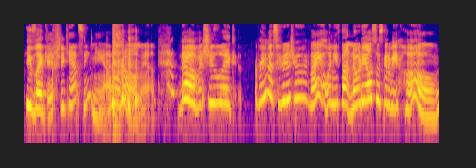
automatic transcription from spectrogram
He's like, if she can't see me, I don't know, man. No, but she's like, Remus, who did you invite when you thought nobody else was gonna be home?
